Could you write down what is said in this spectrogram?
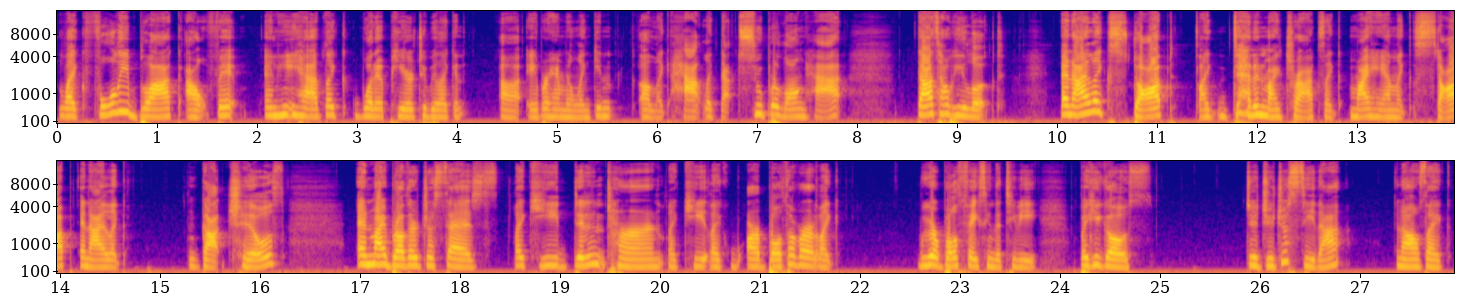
like fully black outfit and he had like what appeared to be like an uh, Abraham Lincoln uh, like hat, like that super long hat. That's how he looked. And I like stopped like dead in my tracks. Like my hand like stopped and I like got chills. And my brother just says like he didn't turn, like he like our both of our like we were both facing the TV, but he goes, "Did you just see that?" And I was like,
